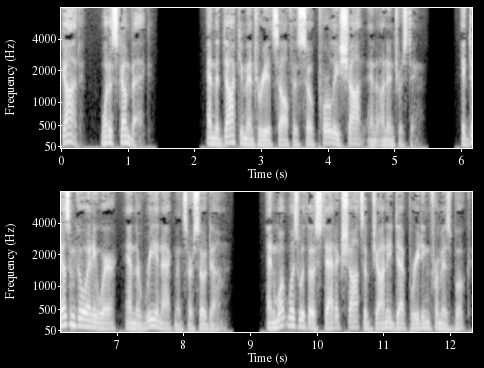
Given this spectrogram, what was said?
God, what a scumbag. And the documentary itself is so poorly shot and uninteresting. It doesn't go anywhere, and the reenactments are so dumb. And what was with those static shots of Johnny Depp reading from his book?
